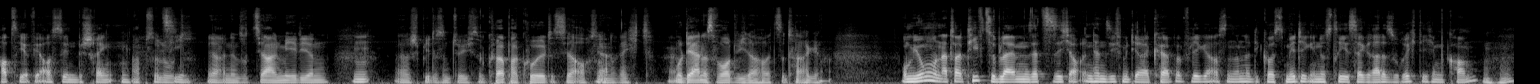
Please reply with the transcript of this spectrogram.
hauptsächlich auf ihr Aussehen beschränken, Absolut. ziehen. Ja, in den sozialen Medien Hm. äh, spielt es natürlich so Körperkult, ist ja auch so Ja. ein recht modernes Wort wieder heutzutage. Um jung und attraktiv zu bleiben, setzt sie sich auch intensiv mit ihrer Körperpflege auseinander. Die Kosmetikindustrie ist ja gerade so richtig im Kommen. Mhm.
